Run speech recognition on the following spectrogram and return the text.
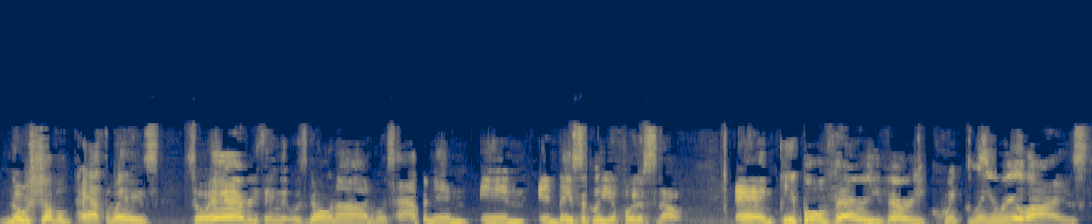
No shoveled pathways. So everything that was going on was happening in, in basically a foot of snow. And people very, very quickly realized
